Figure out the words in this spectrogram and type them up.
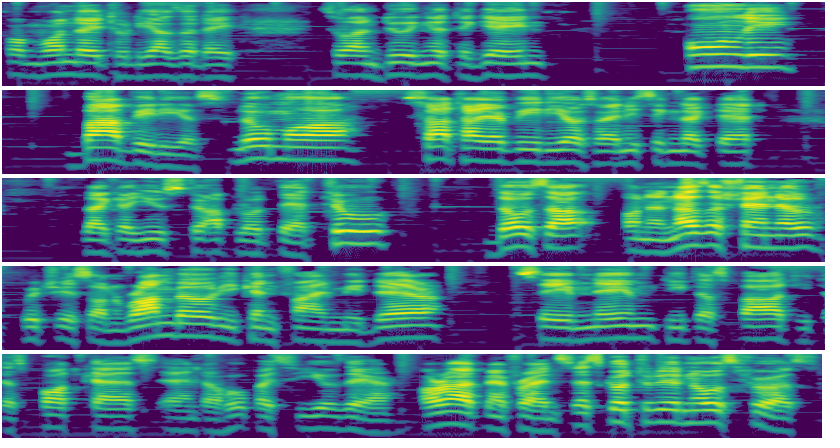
from one day to the other day. So I'm doing it again. Only bar videos, no more satire videos or anything like that, like I used to upload there too. Those are on another channel, which is on Rumble. You can find me there. Same name, Dieter's Bar, Dieter's Podcast, and I hope I see you there. All right, my friends, let's go to the nose first.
